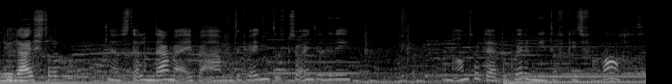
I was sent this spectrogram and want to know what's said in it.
nu luisteren. Ja, stel hem daar maar even aan. Want ik weet niet of ik zo 1, 2, 3 een antwoord heb. Ik weet ook niet of ik iets verwacht.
